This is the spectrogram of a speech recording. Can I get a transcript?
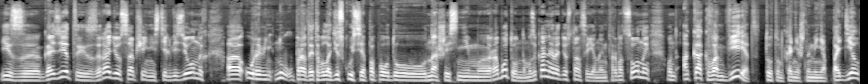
из э, газет, из радиосообщений, из телевизионных. А уровень, ну, правда, это была дискуссия по поводу нашей с ним работы. Он на музыкальной радиостанции, я на информационной. Он, а как вам верят? Тут он, конечно, меня поддел.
